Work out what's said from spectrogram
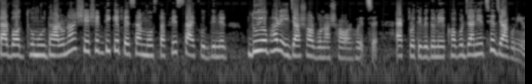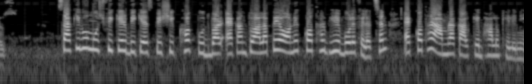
তার বদ্ধমূল ধারণা, শেষের দিকে পেসার মোস্তাফিজ সাইফুদ্দিনের দুই ওভারেই যা সর্বনাশ হওয়ার হয়েছে। এক প্রতিবেদনে এ খবর জানিয়েছে জাগো নিউজ। সাকিব ও মুশফিকের বিকেএসপি শিক্ষক বুধবার একান্ত আলাপে অনেক কথার ভিড়ে বলে ফেলেছেন, এক কথায় আমরা কালকে ভালো খেলিনি।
